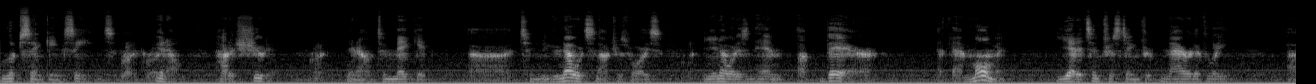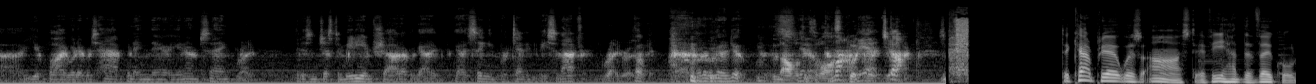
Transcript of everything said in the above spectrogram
lip syncing scenes. Right. Right. You know how to shoot it. Right. You know to make it. Uh, to you know it's Sinatra's voice, and you know it isn't him up there, at that moment. Yet it's interesting narratively. Uh, you buy whatever's happening there. You know what I'm saying? Right. It isn't just a medium shot of a guy, a guy singing pretending to be Sinatra. Right, right. Okay, uh, what are we going to do? the novelty's you know, lost come on, quickly. Yeah, it's yeah. done. DiCaprio was asked if he had the vocal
